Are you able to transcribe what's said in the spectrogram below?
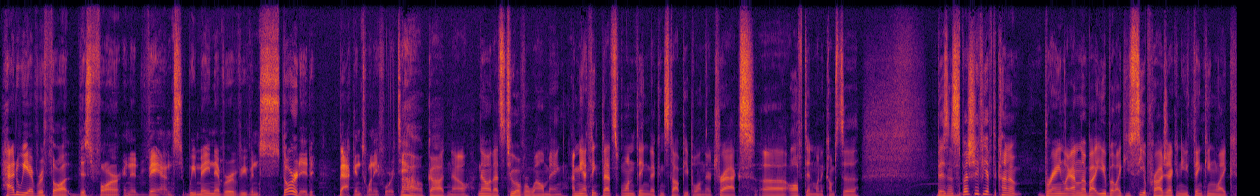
had we ever thought this far in advance, we may never have even started back in 2014. Oh God, no, no, that's too overwhelming. I mean, I think that's one thing that can stop people in their tracks. Uh, often when it comes to business, especially if you have the kind of brain, like I don't know about you, but like you see a project and you're thinking like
